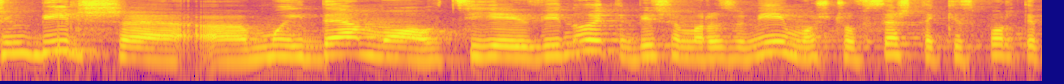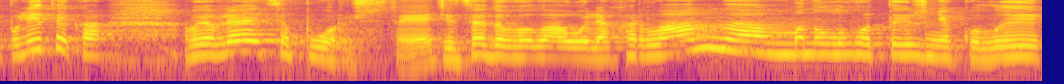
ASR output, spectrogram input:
чим більше е, ми йдемо цією війною, тим більше ми розуміємо, що все ж таки спорт і політика виявляються поруч стоять. І це довела Оля Харлан е, минулого тижня, коли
